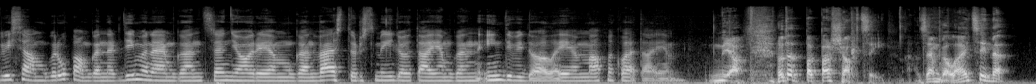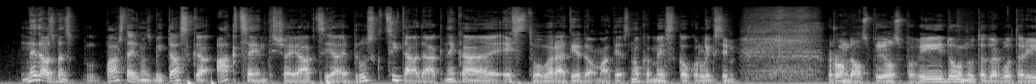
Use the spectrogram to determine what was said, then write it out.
visām grupām, gan ar ģimenēm, gan senioriem, gan vēstures mīļotājiem, gan individuālajiem apmeklētājiem. Jā, nu tad par pašu akciju. Zemgala aicina. Nedaudz mans pārsteigums bija tas, ka akcenti šajā akcijā ir drusku citādāk nekā es to varētu iedomāties. Nu, ka mēs kaut kur liksim Rundāls pils pa vidu, nu tad varbūt arī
